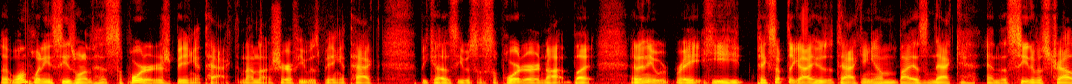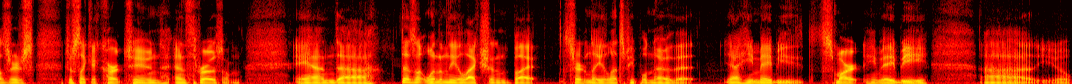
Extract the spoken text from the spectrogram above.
at one point he sees one of his supporters being attacked, and I'm not sure if he was being attacked because he was a supporter or not. But at any rate, he picks up the guy who's attacking him by his neck and the seat of his trousers, just like a cartoon, and throws him. And uh, doesn't win him the election, but certainly lets people know that yeah, he may be smart, he may be uh, you know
